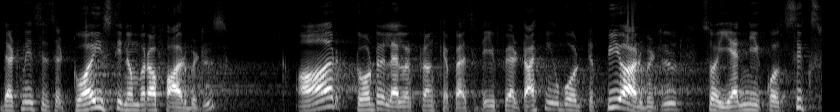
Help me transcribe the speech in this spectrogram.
that means it is twice the number of orbitals or total electron capacity. If we are talking about p orbital, so n equals 6.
